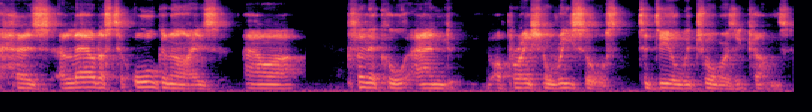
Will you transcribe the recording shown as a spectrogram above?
has allowed us to organise our clinical and operational resource to deal with trauma as it comes.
